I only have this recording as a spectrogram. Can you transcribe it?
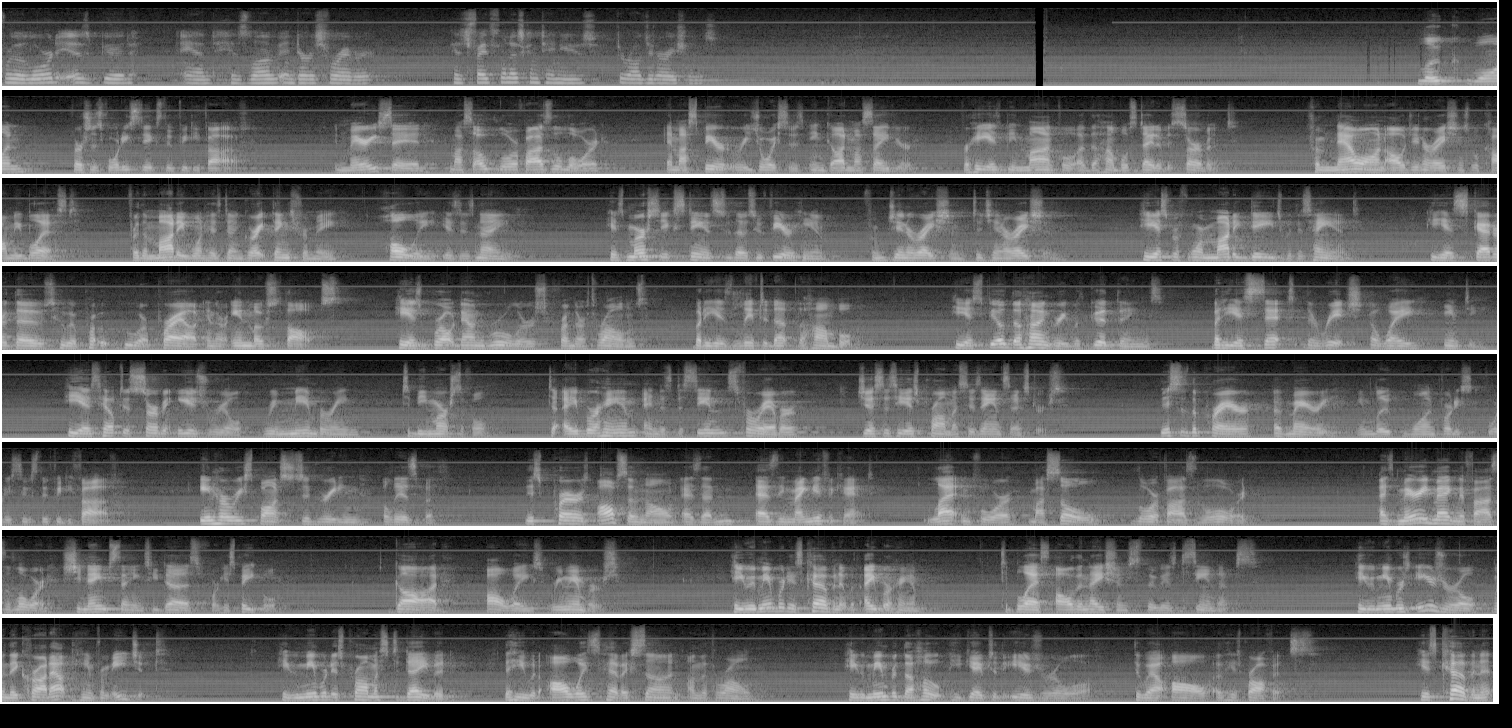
For the Lord is good, and his love endures forever. His faithfulness continues through all generations. Luke 1, verses 46 through 55. And Mary said, My soul glorifies the Lord, and my spirit rejoices in God my Savior for he has been mindful of the humble state of his servant. From now on, all generations will call me blessed, for the mighty one has done great things for me. Holy is his name. His mercy extends to those who fear him from generation to generation. He has performed mighty deeds with his hand. He has scattered those who are, who are proud in their inmost thoughts. He has brought down rulers from their thrones, but he has lifted up the humble. He has filled the hungry with good things, but he has set the rich away empty. He has helped his servant Israel, remembering to be merciful to Abraham and his descendants forever, just as he has promised his ancestors. This is the prayer of Mary in Luke 1 46 through 55. In her response to greeting Elizabeth, this prayer is also known as the, as the Magnificat, Latin for my soul glorifies the Lord. As Mary magnifies the Lord, she names things he does for his people. God always remembers. He remembered his covenant with Abraham to bless all the nations through his descendants. He remembers Israel when they cried out to him from Egypt. He remembered his promise to David that he would always have a son on the throne. He remembered the hope he gave to the Israel throughout all of his prophets. His covenant,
